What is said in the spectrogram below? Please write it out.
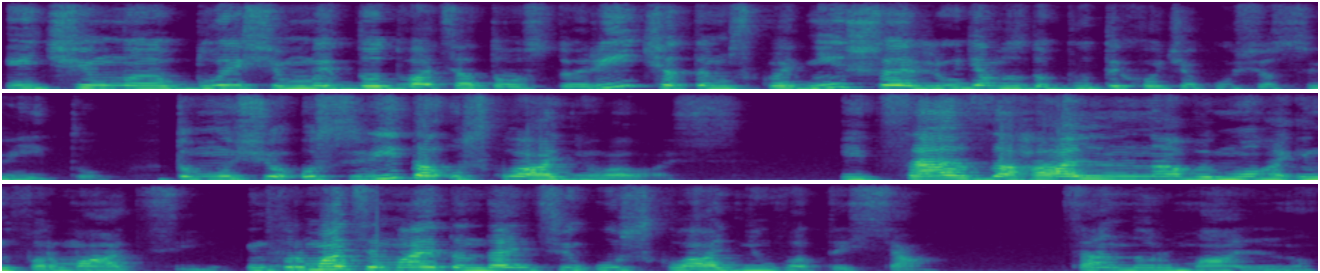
І чим е, ближче ми до 20-го сторіччя, тим складніше людям здобути хоч якусь освіту. Тому що освіта ускладнювалась. І це загальна вимога інформації. Інформація має тенденцію ускладнюватися. Це нормально.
